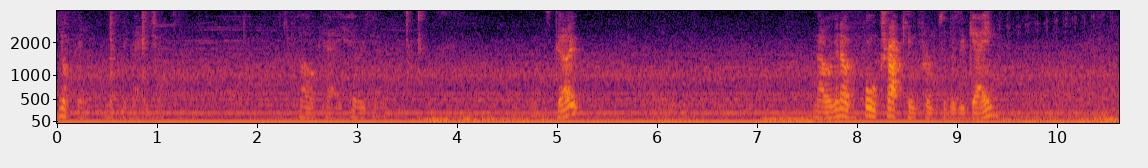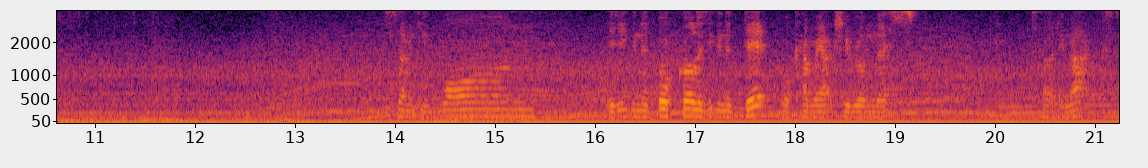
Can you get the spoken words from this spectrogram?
Nothing, nothing major. Okay, here we go. Let's go. Now we're going to have a full track in front of us again. 71. Is it going to buckle? Is it going to dip? Or can we actually run this totally maxed?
